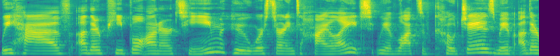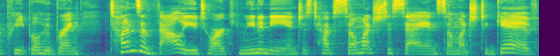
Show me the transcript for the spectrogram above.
We have other people on our team who we're starting to highlight. We have lots of coaches. We have other people who bring tons of value to our community and just have so much to say and so much to give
